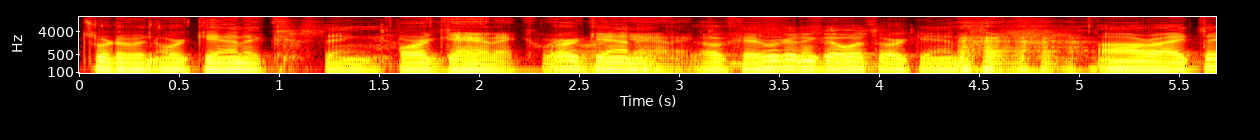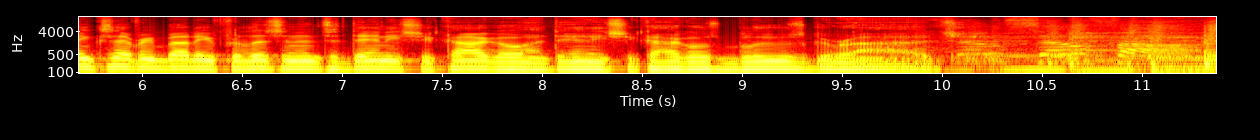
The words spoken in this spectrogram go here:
sort of an organic thing? Organic. We're Organic. Okay, we're going to go with organic. All right. Thanks everybody for listening to Danny Chicago on Danny Chicago's Blues Garage. so far.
